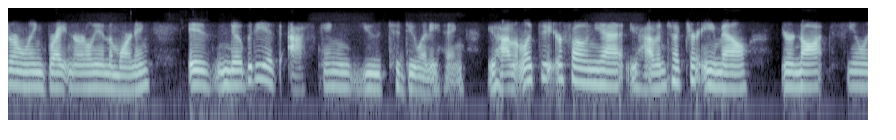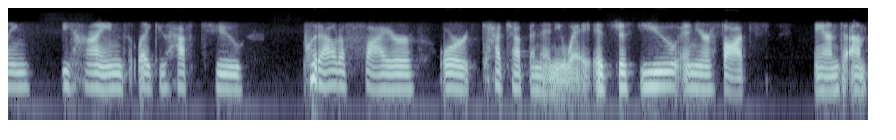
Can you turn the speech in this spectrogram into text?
journaling bright and early in the morning is nobody is asking you to do anything. You haven't looked at your phone yet, you haven't checked your email, you're not feeling behind like you have to put out a fire or catch up in any way. It's just you and your thoughts, and um,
